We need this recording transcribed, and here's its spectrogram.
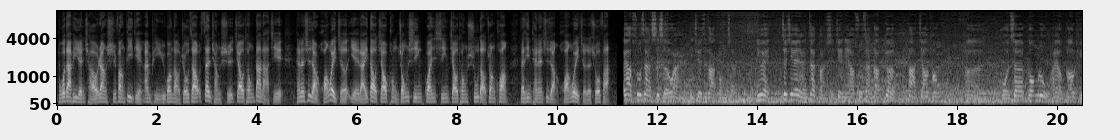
不过大批人潮让释放地点安平渔光岛周遭散场时交通大打结。台南市长黄伟哲也来到交控中心关心交通疏导状况。来听台南市长黄伟哲的说法。要疏散四十二万人，的确是大工程，因为这些人在短时间内要疏散到各大交通，呃，火车、公路还有高铁，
